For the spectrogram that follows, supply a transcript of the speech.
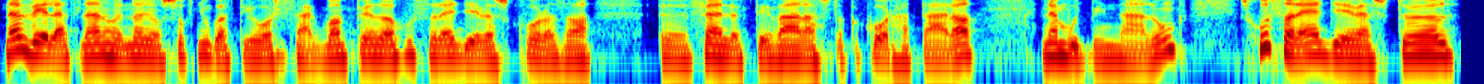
Nem véletlen, hogy nagyon sok nyugati országban például 21 éves kor az a felnőtté válásnak a korhatára, nem úgy, mint nálunk, és 21 évestől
